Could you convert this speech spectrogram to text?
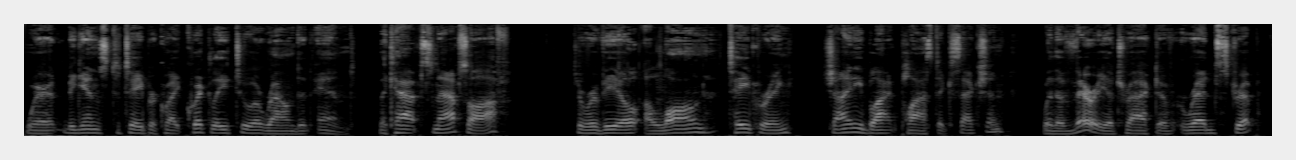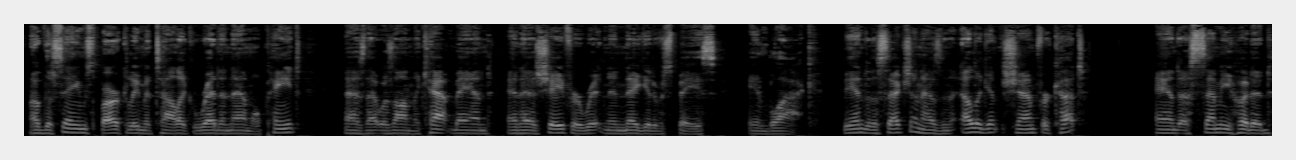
where it begins to taper quite quickly to a rounded end. The cap snaps off to reveal a long, tapering, shiny black plastic section with a very attractive red strip of the same sparkly metallic red enamel paint as that was on the cap band and has Sheaffer written in negative space in black. The end of the section has an elegant chamfer cut and a semi-hooded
